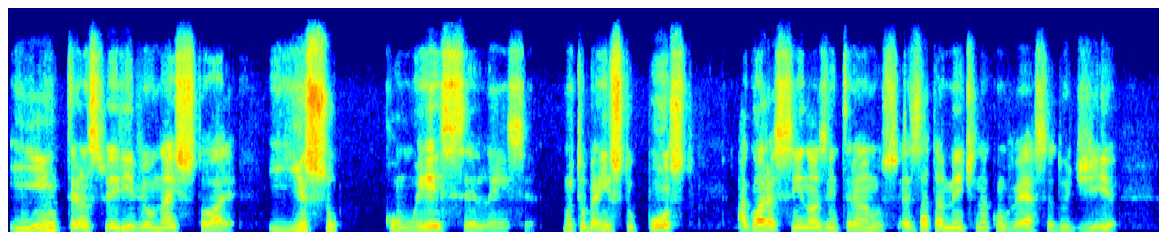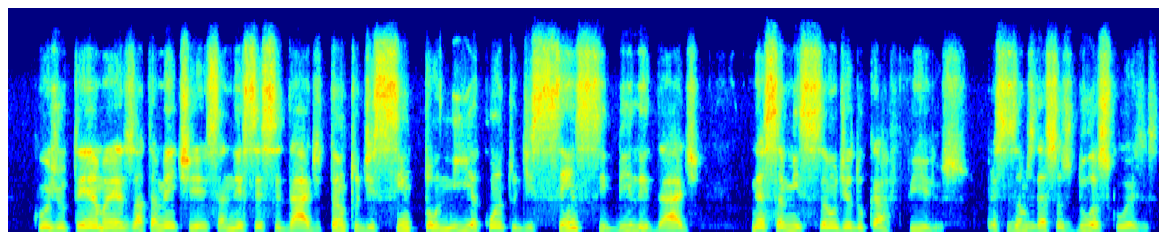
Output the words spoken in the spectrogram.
e intransferível na história. E isso com excelência. Muito bem, isto posto, agora sim nós entramos exatamente na conversa do dia, cujo tema é exatamente esse: a necessidade tanto de sintonia quanto de sensibilidade nessa missão de educar filhos. Precisamos dessas duas coisas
